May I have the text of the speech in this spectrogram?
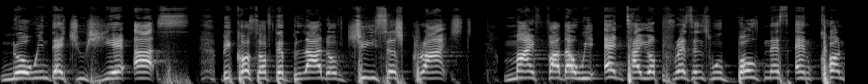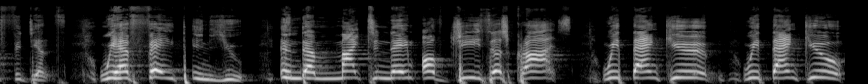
knowing that you hear us because of the blood of Jesus Christ. My Father, we enter your presence with boldness and confidence. We have faith in you. In the mighty name of Jesus Christ, we thank you. We thank you.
